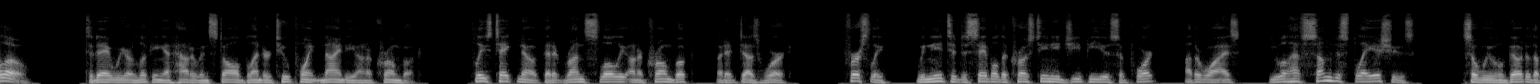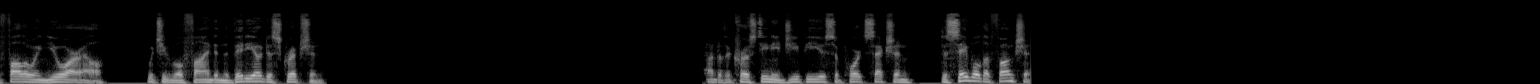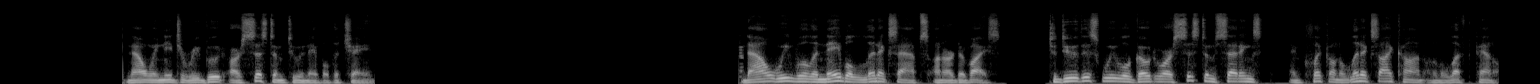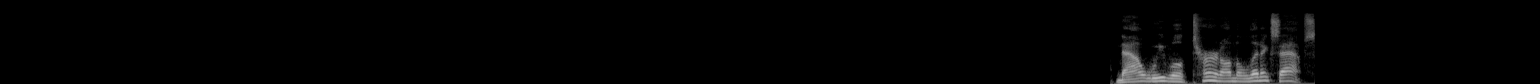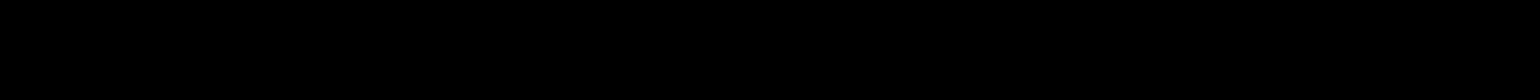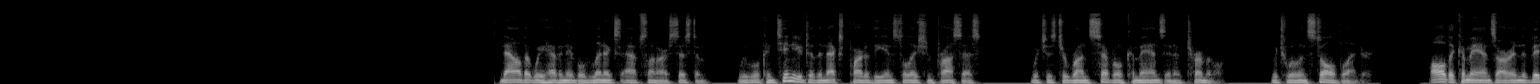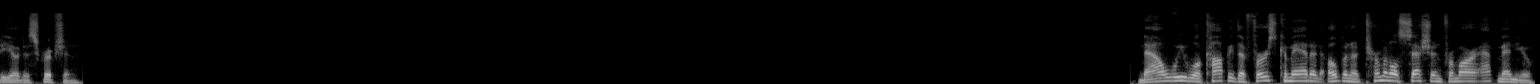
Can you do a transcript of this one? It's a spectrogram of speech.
Hello. Today we are looking at how to install Blender 2.90 on a Chromebook. Please take note that it runs slowly on a Chromebook, but it does work. Firstly, we need to disable the Crostini GPU support, otherwise, you will have some display issues. So we will go to the following URL, which you will find in the video description. Under the Crostini GPU support section, disable the function. Now we need to reboot our system to enable the chain. Now we will enable Linux apps on our device. To do this we will go to our system settings and click on the Linux icon on the left panel. Now we will turn on the Linux apps. Now that we have enabled Linux apps on our system, we will continue to the next part of the installation process, which is to run several commands in a terminal, which will install Blender. All the commands are in the video description. Now we will copy the first command and open a terminal session from our app menu.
